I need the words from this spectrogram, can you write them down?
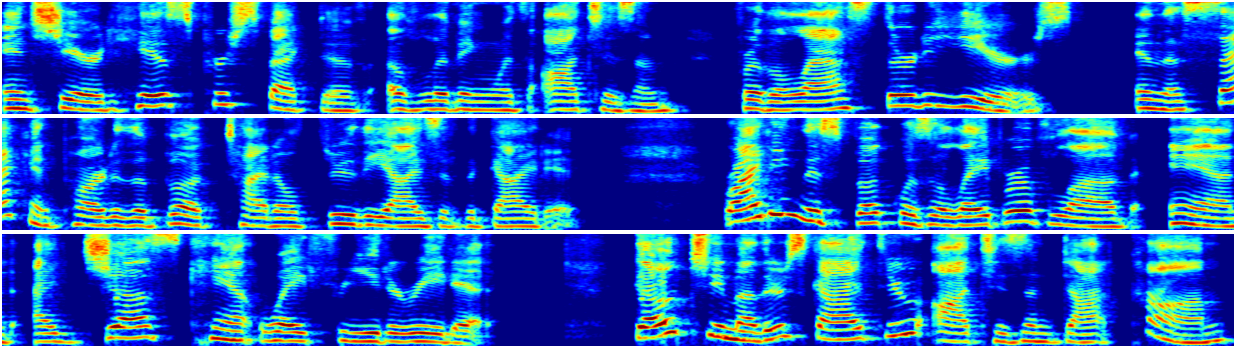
and shared his perspective of living with autism for the last 30 years in the second part of the book titled Through the Eyes of the Guided. Writing this book was a labor of love, and I just can't wait for you to read it. Go to Mother's Guide Through Autism.com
